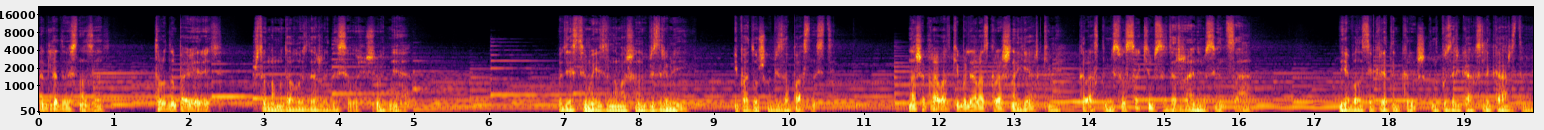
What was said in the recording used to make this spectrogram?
оглядываясь назад, трудно поверить, что нам удалось дожить до сегодняшнего дня. В детстве мы ездили на машинах без ремней и подушек безопасности. Наши кроватки были раскрашены яркими красками с высоким содержанием свинца. Не было секретных крышек на пузырьках с лекарствами.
